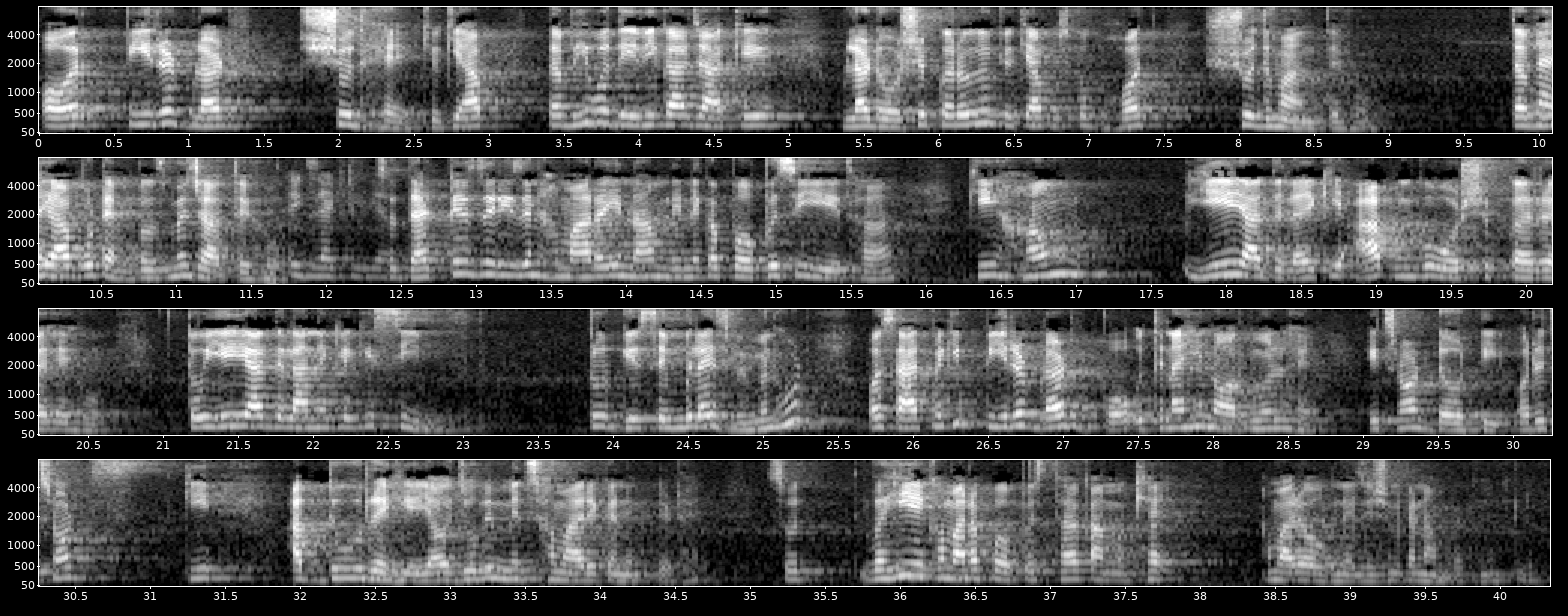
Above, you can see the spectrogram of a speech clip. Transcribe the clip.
और पीरियड ब्लड शुद्ध है? क्योंकि आप तभी वो देवी का जाके ब्लड वर्शिप करोगे क्योंकि आप उसको बहुत शुद्ध मानते हो। तभी Right. आप वो टेम्पल्स में जाते हो। Exactly so that is the reason हमारा ये नाम लेने का पर्पस ही ये था कि हम ये याद दिलाए कि आप उनको वर्शिप कर रहे हो। तो ये याद दिलाने के लिए कि सी टू सिम्बलाइज विमेनहुड और साथ में कि पीरियड ब्लड उतना ही नॉर्मल है. इट्स नॉट डर्टी और इट्स नॉट कि आप दूर रहिए या जो भी मिथ्स हमारे कनेक्टेड है. सो so, वही एक हमारा पर्पस था कामाख्या हमारे ऑर्गेनाइजेशन का नाम रखने के लिए.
